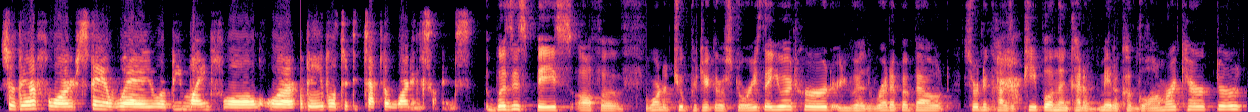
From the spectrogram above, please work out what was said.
So therefore, stay away or be mindful or be able to detect the warning signs. Was this based off of one or two particular stories that you had heard or you had read up about certain kinds of people and then kind of made a conglomerate character?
